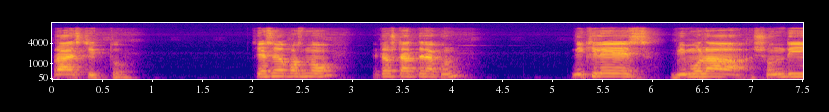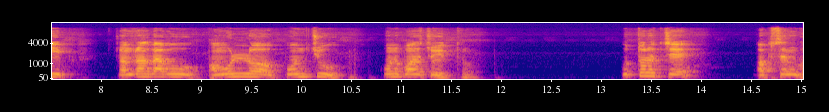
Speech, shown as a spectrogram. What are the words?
প্রায়শ্চিত্ত। ছিয়াশি প্রশ্ন, এটাও স্টার দিয়ে রাখুন। নিখিলেশ, বিমলা, সন্দীপ চন্দ্রনাথ বাবু অমূল্য, পঞ্চু কোন উপন্যাসের চরিত্র। উত্তর হচ্ছে অপশন ঘ,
